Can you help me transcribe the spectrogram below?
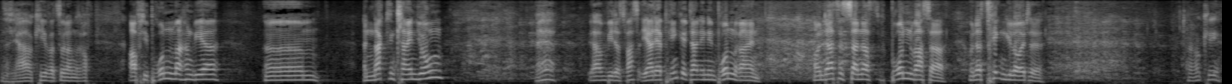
Und so, ja, okay, was soll dann drauf? Auf die Brunnen machen wir ähm, einen nackten kleinen Jungen. Hä? Ja, und wie das Wasser? Ja, der pinkelt dann in den Brunnen rein. Und das ist dann das Brunnenwasser. Und das trinken die Leute. Okay.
